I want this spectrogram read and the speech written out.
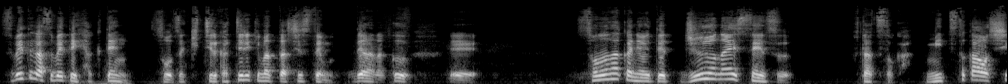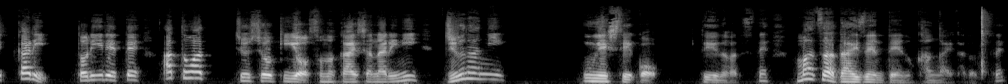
ー、全てが全て100点、そうですね、きっちりかっちり決まったシステムではなく、えー、その中において重要なエッセンス2つとか3つとかをしっかり取り入れて、あとは中小企業、その会社なりに柔軟に運営していこうっていうのがですね、まずは大前提の考え方ですね。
